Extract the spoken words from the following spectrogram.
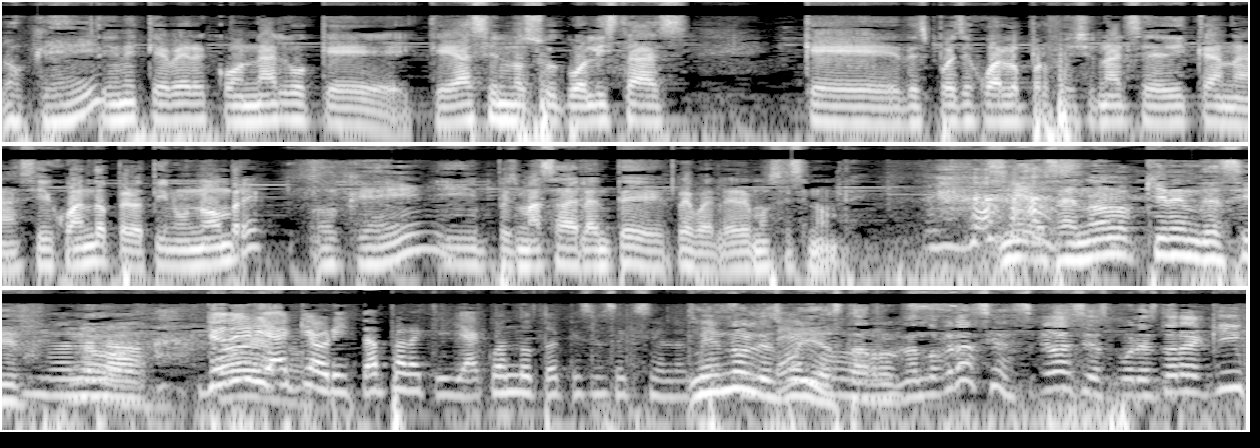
Ok. Tiene que ver con algo que, que hacen los futbolistas que después de jugarlo profesional se dedican a seguir jugando, pero tiene un nombre. Ok. Y pues más adelante revelaremos ese nombre. Sí, o sea, no lo quieren decir. No, no, no. Yo diría que ahorita para que ya cuando toque su sección los Mira, no les voy a estar rogando. Gracias, gracias por estar aquí.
